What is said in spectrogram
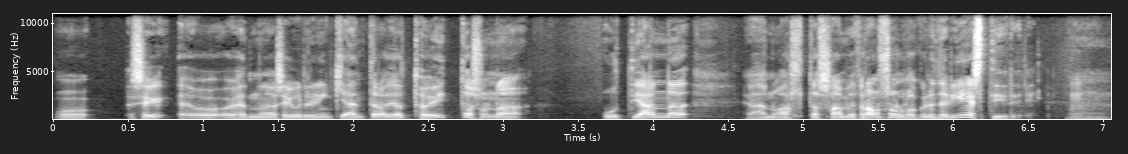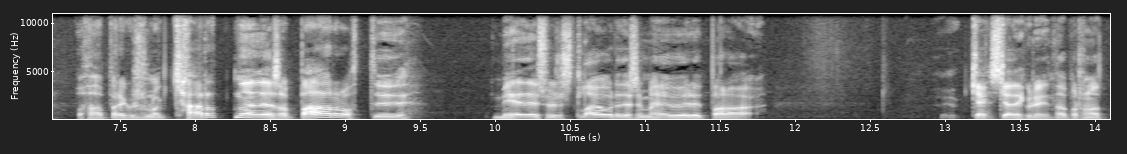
og, og hérna, Sigurði Ringi endur á því að tauta svona út í annað. Ja, það er nú alltaf sami framsvonarflokkurinn þegar ég stýri. Mm og það er bara einhvern svona kjarnaði þess að baróttu með þessu slagurði sem hefur verið bara geggjað einhvern veginn, það er bara svona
